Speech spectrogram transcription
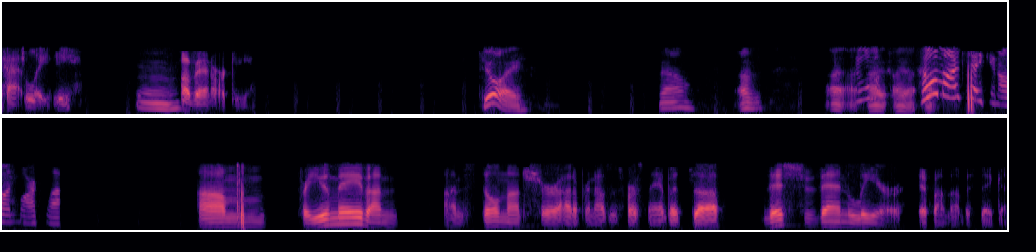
Cat Lady Mm. of Anarchy. Joy. No, I, I, I, I, Who am I taking on, Mark Lyle? Um, for you, Maeve, I'm I'm still not sure how to pronounce his first name, but uh, Vish Van Leer, if I'm not mistaken.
